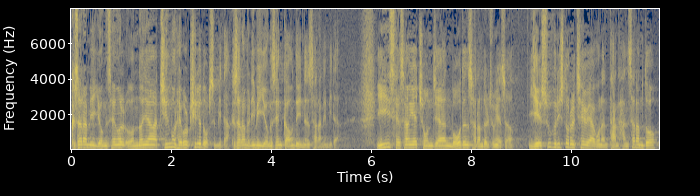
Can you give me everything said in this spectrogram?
그 사람이 영생을 얻느냐 질문해 볼 필요도 없습니다. 그 사람은 이미 영생 가운데 있는 사람입니다. 이 세상에 존재한 모든 사람들 중에서 예수 그리스도를 제외하고는 단 한 사람도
